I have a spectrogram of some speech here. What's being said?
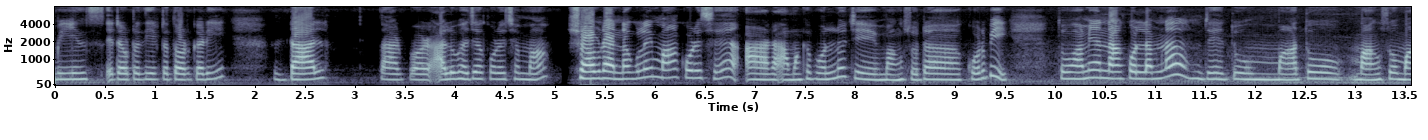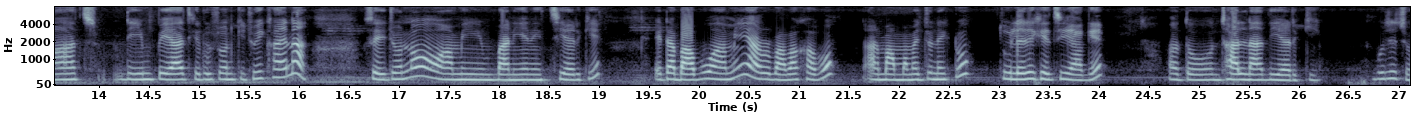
বিনস, এটা ওটা দিয়ে একটা তরকারি, ডাল, তারপর আলু ভাজা করেছে মা। সব রান্নাগুলোই মা করেছে আর আমাকে বলল যে, মাংসটা করবি? তো আমি আর না করলাম না, যেহেতু মা তো মাংস, মাছ ডিম, পেঁয়াজ, রসুন কিছুই খায় না। সেই জন্য আমি বানিয়ে নিচ্ছি আর কি। এটা বাবু, আমি আর ওর বাবা খাব। আর মামামের জন্য একটু তুলে রেখেছি আগে। তো ঝাল না দিয়ে আর কি। বুঝেছ?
